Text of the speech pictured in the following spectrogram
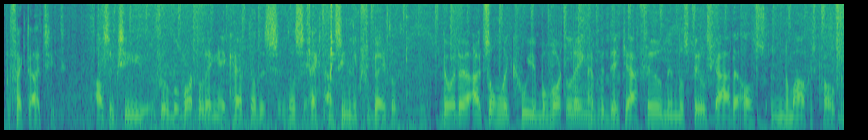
perfect uitziet. Als ik zie hoeveel beworteling ik heb, dat is, dat is echt aanzienlijk verbeterd. Door de uitzonderlijk goede beworteling hebben we dit jaar veel minder speelschade als normaal gesproken.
